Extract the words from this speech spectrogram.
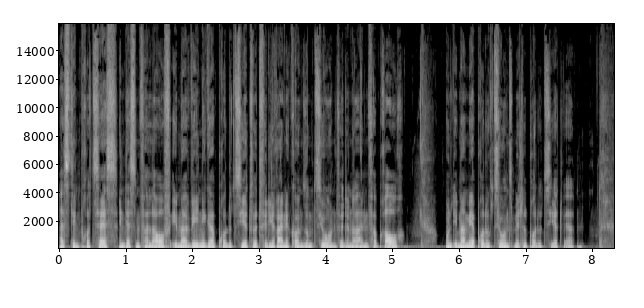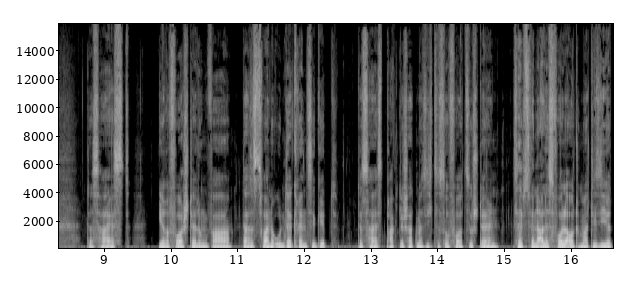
als den Prozess, in dessen Verlauf immer weniger produziert wird für die reine Konsumption, für den reinen Verbrauch und immer mehr Produktionsmittel produziert werden. Das heißt, ihre Vorstellung war, dass es zwar eine Untergrenze gibt, das heißt, praktisch hat man sich das so vorzustellen, selbst wenn alles voll automatisiert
